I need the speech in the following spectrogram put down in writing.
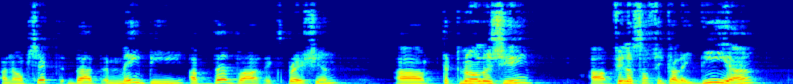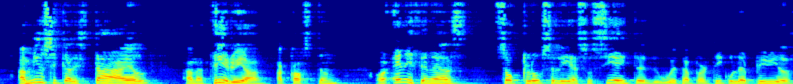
an object, but may be a verbal expression, a technology, a philosophical idea, a musical style, a material, a custom, or anything else so closely associated with a particular period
